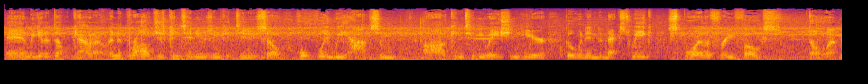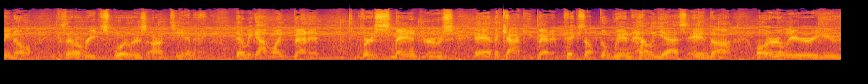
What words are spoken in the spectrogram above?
and we get a double countout. And the brawl just continues and continues. So hopefully we have some uh, continuation here going into next week. Spoiler free, folks don't let me know because I don't read spoilers on TNA. Then we got Mike Bennett versus Mandrews, and the cocky Bennett picks up the win. Hell yes! And uh, well, earlier you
